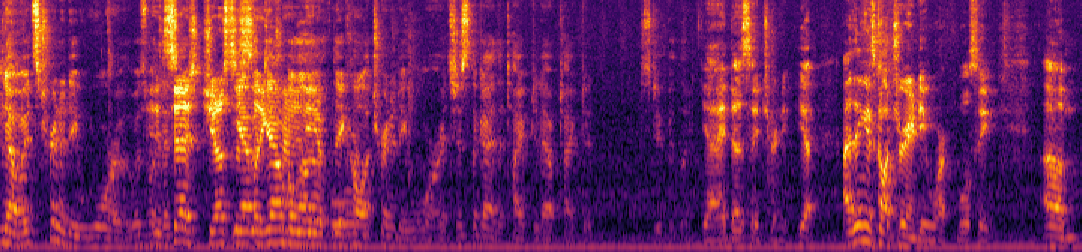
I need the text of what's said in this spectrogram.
No, it's Trinity War. Was what It says said. Justice yeah, but down Trinity below of they War. call it Trinity War. It's just the guy that typed it out typed it stupidly. Yeah, it does say Trinity. Yeah, I think it's called Trinity War. We'll see. Um,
